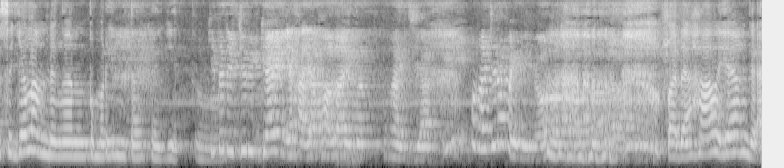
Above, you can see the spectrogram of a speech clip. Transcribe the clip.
sejalan dengan pemerintah kayak gitu. Kita dicurigai ya kayak kalau ikut pengajian. Pengajian apa ini? Oh. Padahal ya nggak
